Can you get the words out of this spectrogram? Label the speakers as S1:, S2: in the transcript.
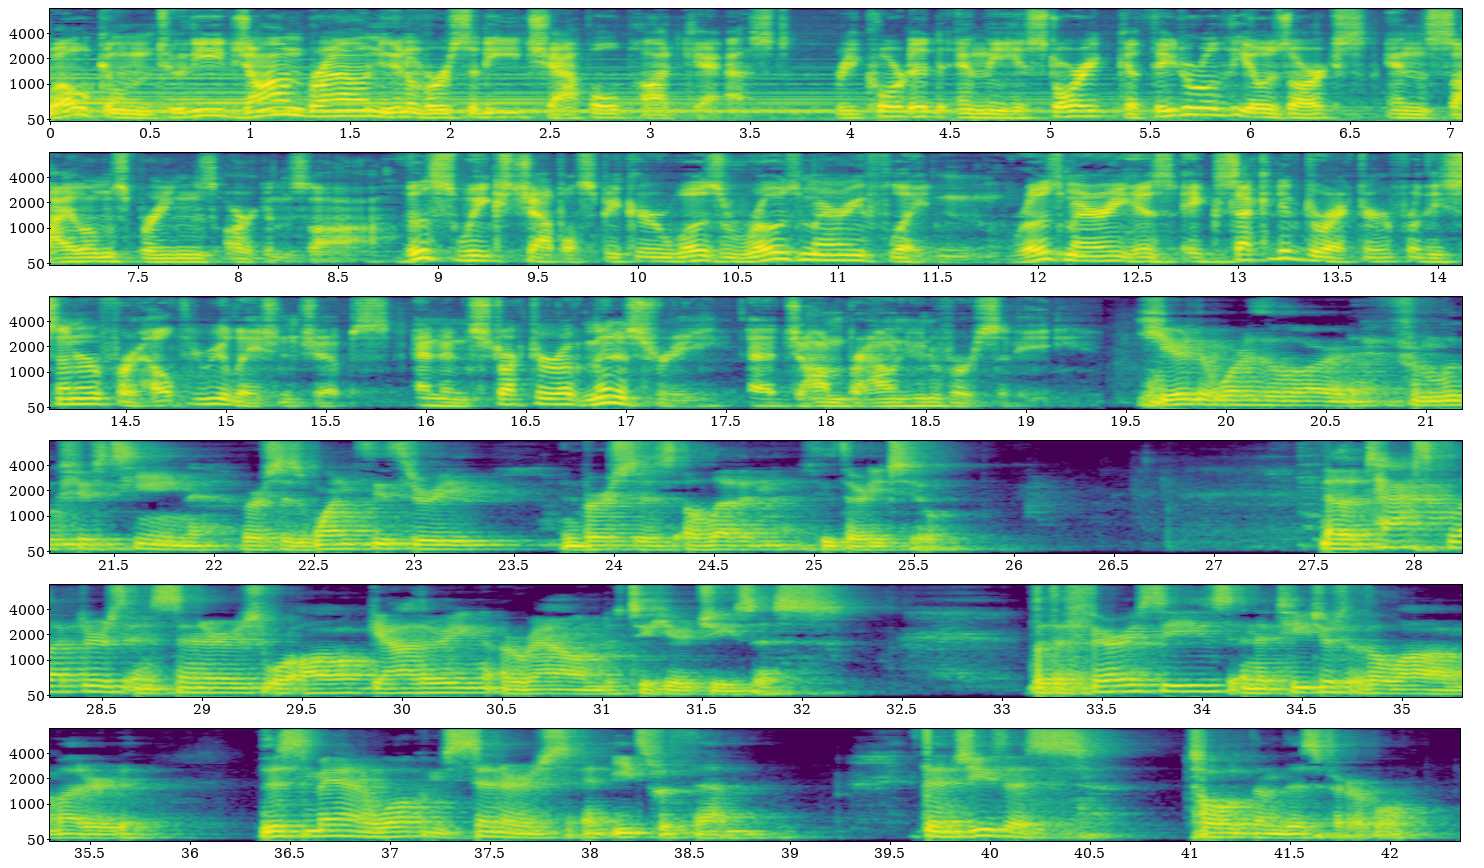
S1: Welcome to the John Brown University Chapel Podcast, recorded in the historic Cathedral of the Ozarks in Siloam Springs, Arkansas. This week's chapel speaker was Rosemary Flayton. Rosemary is Executive Director for the Center for Healthy Relationships and Instructor of Ministry at John Brown University.
S2: Hear the word of the Lord from Luke 15, verses 1 through 3 and verses 11 through 32. Now the tax collectors and sinners were all gathering around to hear Jesus. But the Pharisees and the teachers of the law muttered, This man welcomes sinners and eats with them. Then Jesus told them this parable.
